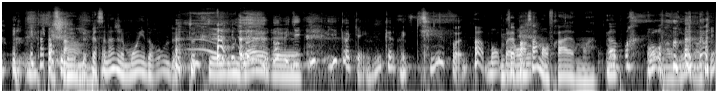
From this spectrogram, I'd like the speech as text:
pense que c'est le, le personnage le moins drôle de tout euh, l'univers. Ah, mais euh. il, est, il est- il est coquin, il est correct. Il est fun. Ah, bon, Il me ben, fait on penser à mon frère, moi. Ah, bon? Oh, mon Dieu, OK.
